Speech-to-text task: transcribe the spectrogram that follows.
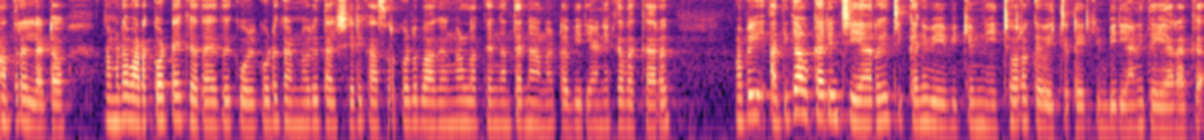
മാത്രമല്ല കേട്ടോ നമ്മുടെ വടക്കോട്ടേക്ക് അതായത് കോഴിക്കോട് കണ്ണൂർ തലശ്ശേരി കാസർഗോഡ് ഭാഗങ്ങളിലൊക്കെ ഇങ്ങനെ തന്നെയാണ് കേട്ടോ ബിരിയാണിയൊക്കെ വെക്കാറ്. അപ്പോൾ ഈ അധികം ആൾക്കാരും ചെയ്യാറ് ചിക്കന് വേവിക്കും നെയ്ച്ചോറൊക്കെ വെച്ചിട്ടായിരിക്കും ബിരിയാണി തയ്യാറാക്കുക.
